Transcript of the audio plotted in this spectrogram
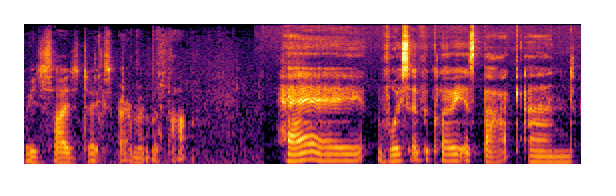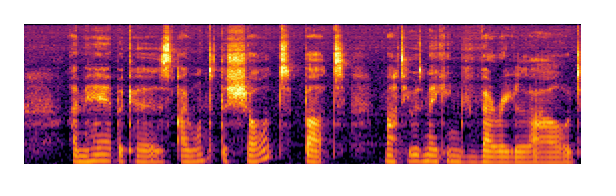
we decided to experiment with that. Hey, voiceover Chloe is back, and I'm here because I wanted the shot, but Matty was making very loud,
